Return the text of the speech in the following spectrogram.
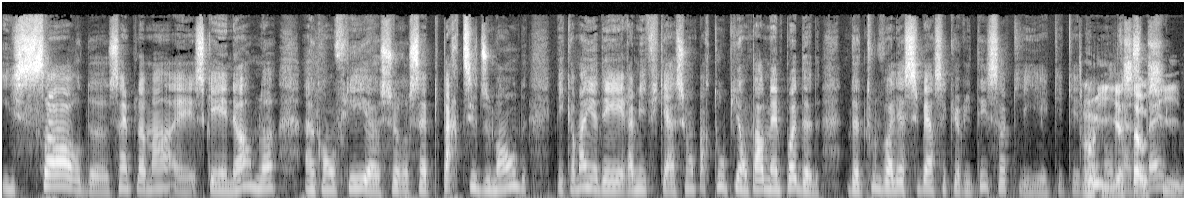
il sort de simplement, ce qui est énorme, là, un conflit euh, sur cette partie du monde, mais comment il y a des ramifications partout. Puis on parle même pas de, de tout le volet cybersécurité, ça qui, qui, qui est... Oui, il y a ça aussi.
